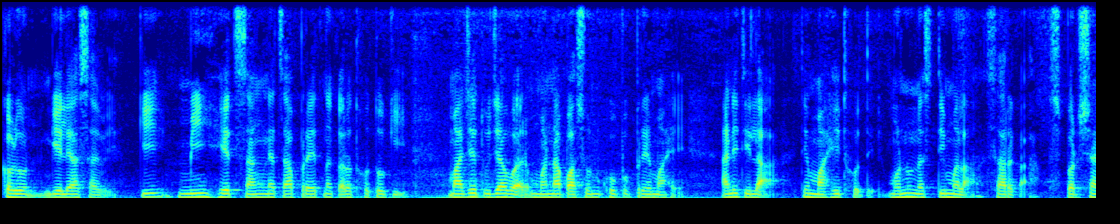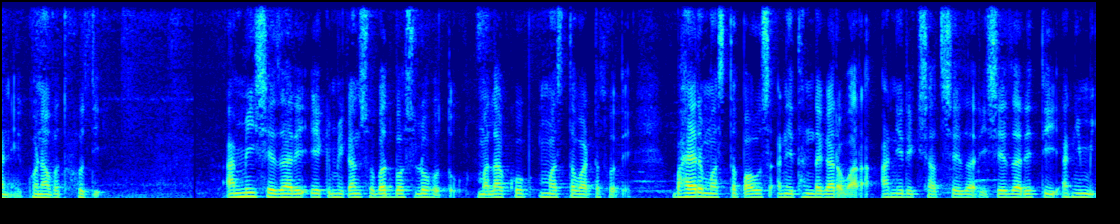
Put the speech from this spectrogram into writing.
कळून गेले असावे की मी हेच सांगण्याचा प्रयत्न करत होतो की माझे तुझ्यावर मनापासून खूप प्रेम आहे आणि तिला ते माहीत होते. म्हणूनच ती मला सारखा स्पर्शाने खुणावत होती. आम्ही शेजारी एकमेकांसोबत बसलो होतो. मला खूप मस्त वाटत होते. बाहेर मस्त पाऊस आणि थंडगार वारा आणि रिक्षात शेजारी शेजारी ती आणि मी.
